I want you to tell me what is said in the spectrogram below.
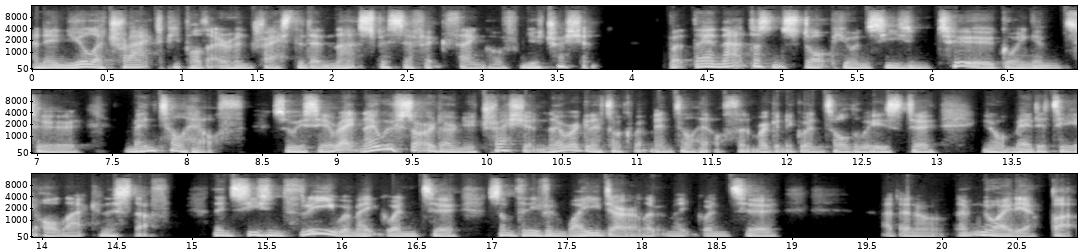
And then you'll attract people that are interested in that specific thing of nutrition. But then that doesn't stop you in season two going into mental health. So we say, right, now we've sorted our nutrition. Now we're going to talk about mental health and we're going to go into all the ways to, you know, meditate, all that kind of stuff. Then season three, we might go into something even wider. Like we might go into, I don't know, I have no idea, but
